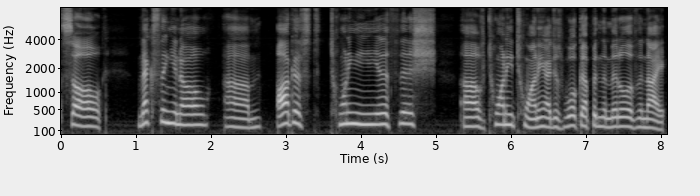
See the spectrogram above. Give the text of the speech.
So, next thing you know, um, August 20th ish of 2020, I just woke up in the middle of the night.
